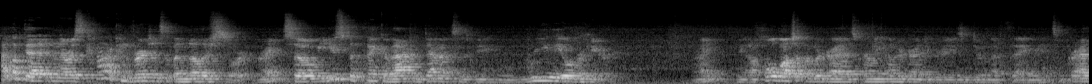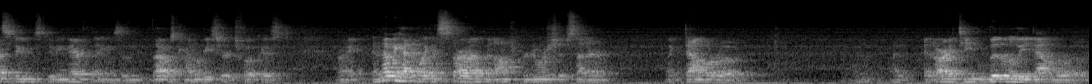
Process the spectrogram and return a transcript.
I looked at it, and there was kind of convergence of another sort, right? So we used to think of academics as being really over here, right? We had a whole bunch of undergrads earning undergrad degrees and doing their thing. We had some grad students doing their things, and that was kind of research focused, right? And then we had like a startup and entrepreneurship center, like down the road. At RIT, literally down the road.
